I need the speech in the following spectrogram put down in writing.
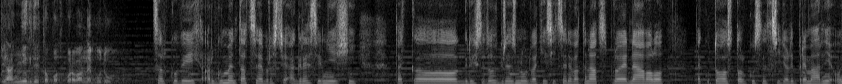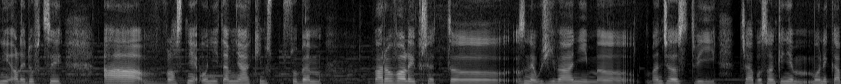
Já nikdy to podporovat nebudu. Celkově jejich argumentace je prostě agresivnější. Tak eh, když se to v březnu 2019 projednávalo, tak u toho stolku se střídali primárně oni a lidovci a vlastně oni tam nějakým způsobem varovali před uh, zneužíváním uh, manželství. Třeba poslankyně Monika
